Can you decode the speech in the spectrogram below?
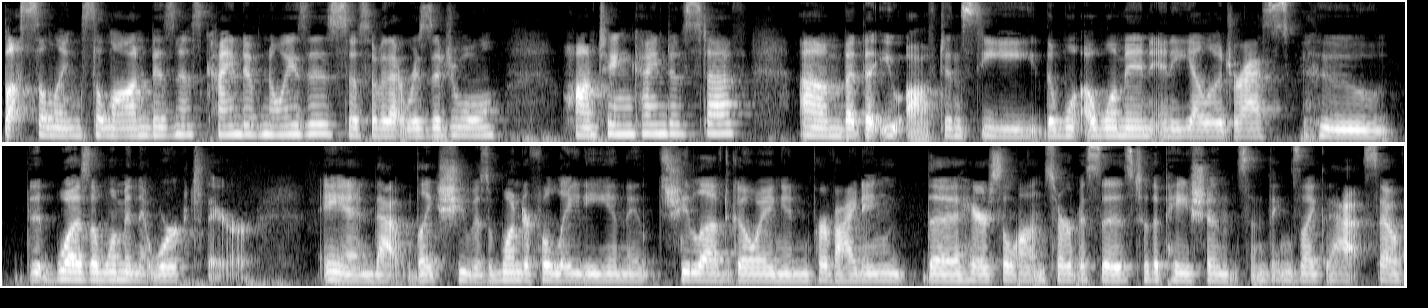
bustling salon business kind of noises so some of that residual haunting kind of stuff um, but that you often see the a woman in a yellow dress who was a woman that worked there and that like she was a wonderful lady and they she loved going and providing the hair salon services to the patients and things like that. So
